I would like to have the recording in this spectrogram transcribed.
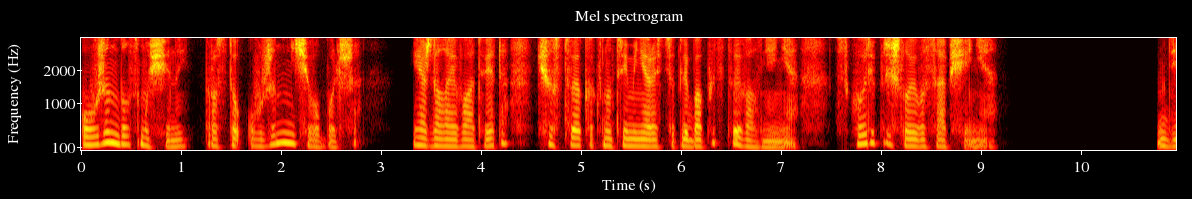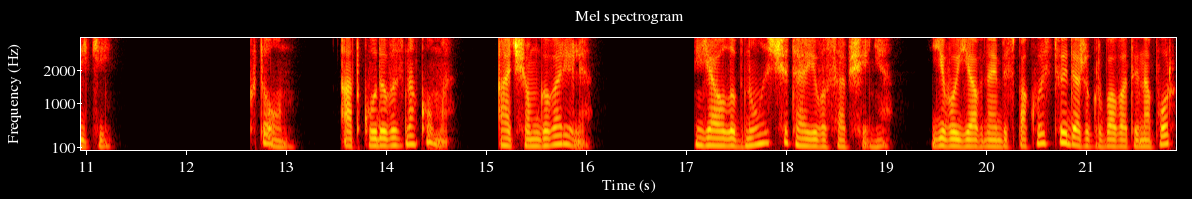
ужин был с мужчиной, просто ужин, ничего больше». Я ждала его ответа, чувствуя, как внутри меня растет любопытство и волнение. Вскоре пришло его сообщение. «Дикий. Кто он? Откуда вы знакомы? О чем говорили?» Я улыбнулась, читая его сообщение. Его явное беспокойство и даже грубоватый напор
